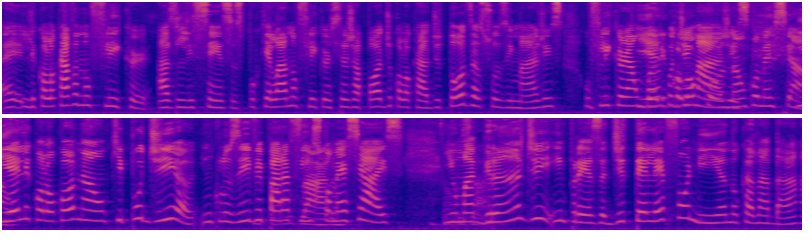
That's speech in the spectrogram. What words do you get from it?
Eh, Ele colocava no Flickr as licenças, porque lá no Flickr você já pode colocar de todas as suas imagens. O Flickr é um e banco ele de colocou, imagens. não comercial. E ele colocou, não, que podia, inclusive Então para fins usaram. comerciais. Então e uma usaram. grande empresa de telefonia no Canadá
